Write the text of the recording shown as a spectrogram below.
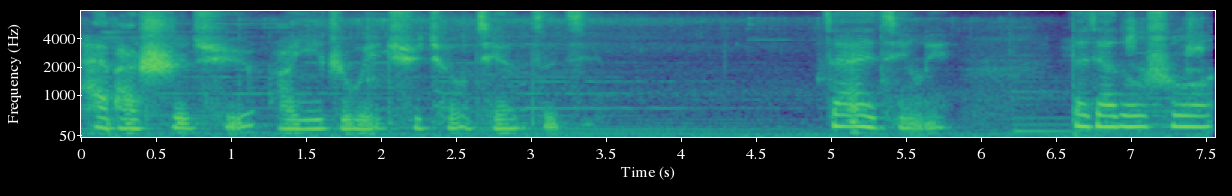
害怕失去而一直委曲求全自己。在爱情里，大家都说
